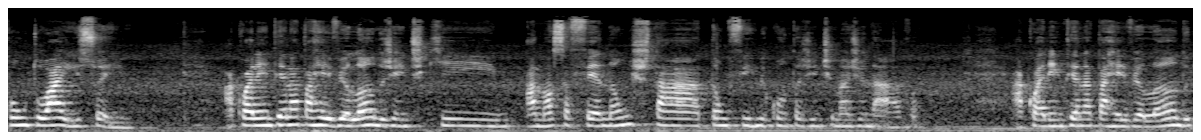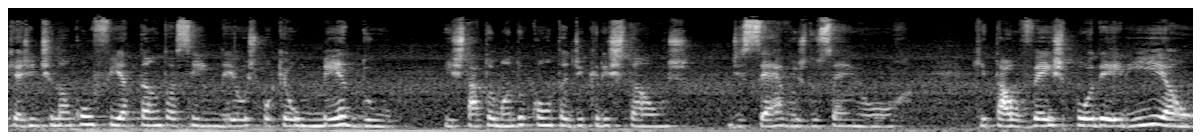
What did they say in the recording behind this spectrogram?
pontuar isso aí. A quarentena está revelando, gente, que a nossa fé não está tão firme quanto a gente imaginava. A quarentena está revelando que a gente não confia tanto assim em Deus, porque o medo está tomando conta de cristãos, de servos do Senhor, que talvez poderiam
